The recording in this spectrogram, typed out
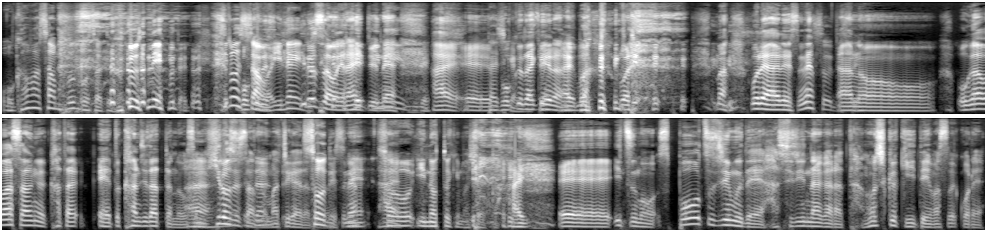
小川さん、文吾さんってフルネームだ。ひろしさんはいないんひろしさんはいないっていうねはい、えー僕だけなんで、はいまあ これ、まあ、これあれですね。すねあのー小川さんがかた、えっ、と、漢字だったのを、そのはい広瀬さんの間違いだったそうですね。はい。そう祈っときましょうか。はい。えーいつもスポーツジムで走りながら楽しく聞いています。これ、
